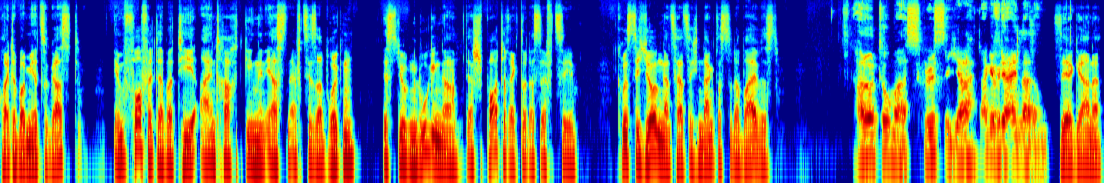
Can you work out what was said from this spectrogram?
Heute bei mir zu Gast im Vorfeld der Partie Eintracht gegen den ersten FC Saarbrücken ist Jürgen Luginger, der Sportdirektor des FC. Grüß dich, Jürgen, ganz herzlichen Dank, dass du dabei bist. Hallo Thomas, grüß dich, ja, danke für die Einladung. Sehr gerne.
